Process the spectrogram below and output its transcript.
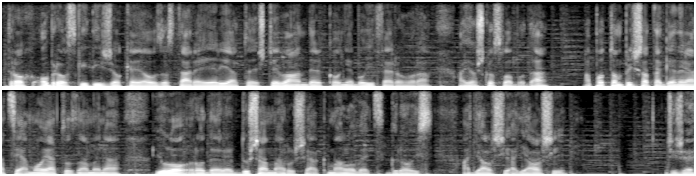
troch obrovských disjokejov zo starej éry a to je Števo Anderko, Nebojí Ferohora a Joško Sloboda. A potom prišla tá generácia moja, to znamená Julo Roderer, Dušan Marušiak, Malovec, Grojs a ďalší a ďalší. Čiže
